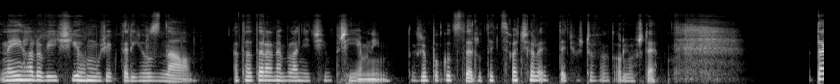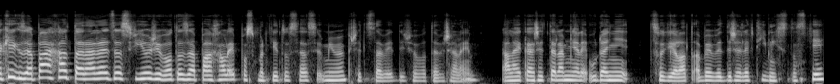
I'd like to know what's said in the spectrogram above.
nejhladovějšího muže, který ho znal. A ta teda nebyla ničím příjemným. Takže pokud jste doteď svačili, teď už to fakt odložte. Tak jak zapáchal Tararec za svého života, zapáchal i po smrti, to si asi umíme představit, když ho otevřeli. A lékaři teda měli údajně co dělat, aby vydrželi v té místnosti.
